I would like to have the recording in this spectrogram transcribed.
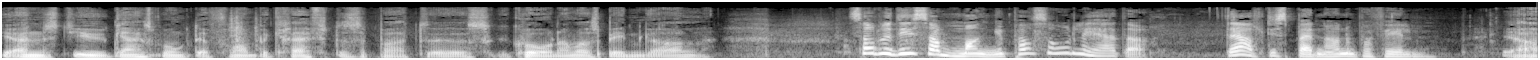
De ønsket i utgangspunktet å få en bekreftelse på at uh, kona var spinngal. Så har du de som har mange personligheter. Det er alltid spennende på film. Ja,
